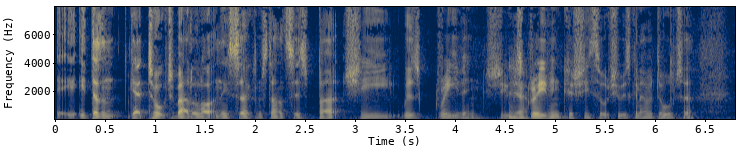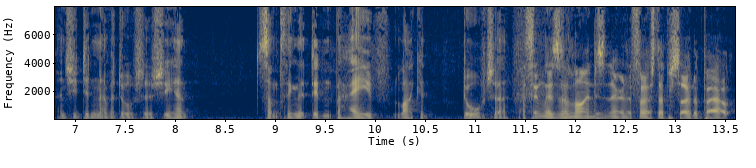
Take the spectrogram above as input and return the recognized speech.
it, doesn't get talked about a lot in these circumstances, but she was grieving. She was Yeah. grieving because she thought she was going to have a daughter, and she didn't have a daughter. She had something that didn't behave like a daughter. I think there's a line, isn't there, in the first episode about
